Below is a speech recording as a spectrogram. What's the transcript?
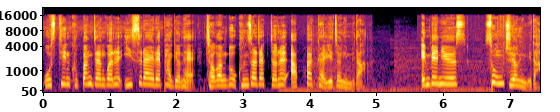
오스틴 국방장관을 이스라엘에 파견해 저강도 군사작전을 압박할 예정입니다. 엠베 뉴스 송주영입니다.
